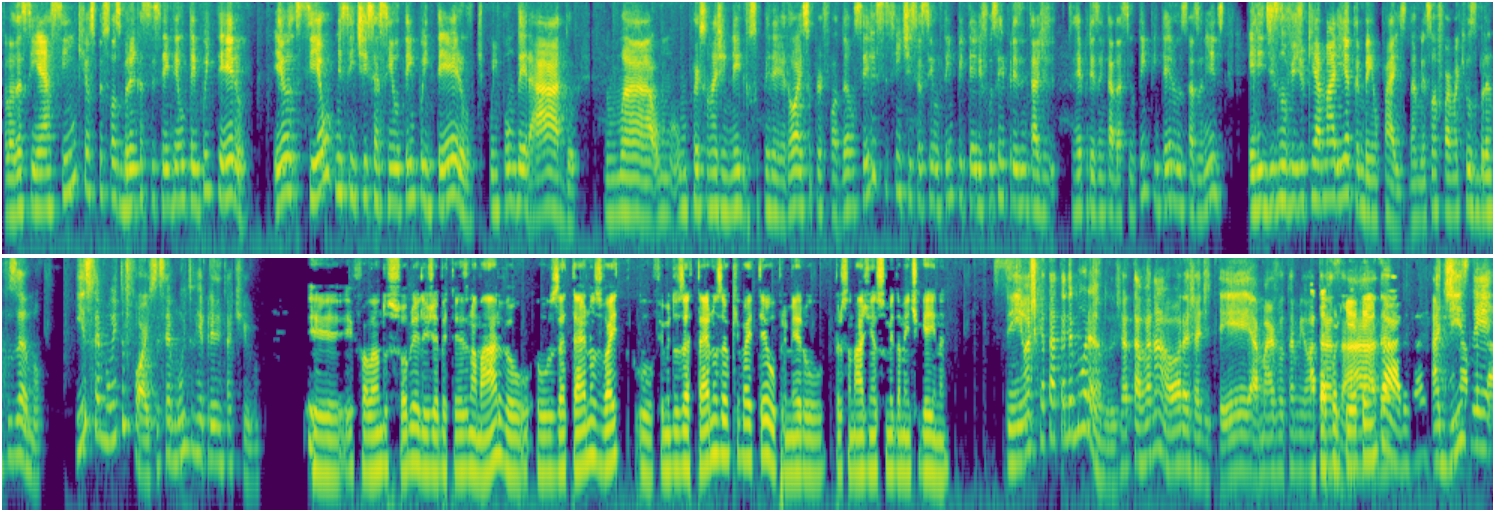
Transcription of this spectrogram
Falando assim, é assim que as pessoas brancas se sentem o tempo inteiro. Eu, se eu me sentisse assim o tempo inteiro, tipo, empoderado, numa, um, um personagem negro, super-herói, super fodão, se ele se sentisse assim o tempo inteiro e fosse representado, representado assim o tempo inteiro nos Estados Unidos, ele diz no vídeo que amaria também o país, da mesma forma que os brancos amam. Isso é muito forte, isso é muito representativo. E, e, falando sobre LGBTs na Marvel, os Eternos vai. O filme dos Eternos é o que vai ter o primeiro personagem assumidamente gay, né? Sim, eu acho que tá até demorando. Já tava na hora já de ter. A Marvel tá meio Até atrasada. porque tem vários, né? A Disney.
